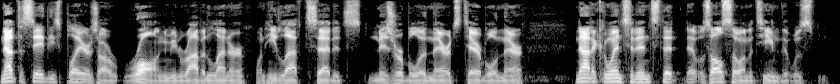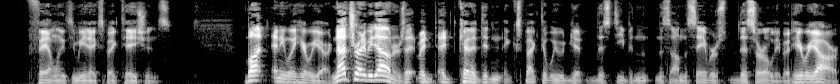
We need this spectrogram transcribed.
Not to say these players are wrong. I mean, Robin Lehner, when he left, said it's miserable in there, it's terrible in there. Not a coincidence that that was also on a team that was failing to meet expectations. But anyway, here we are. Not trying to be downers. I, I, I kind of didn't expect that we would get this deep in this on the Sabres this early, but here we are.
